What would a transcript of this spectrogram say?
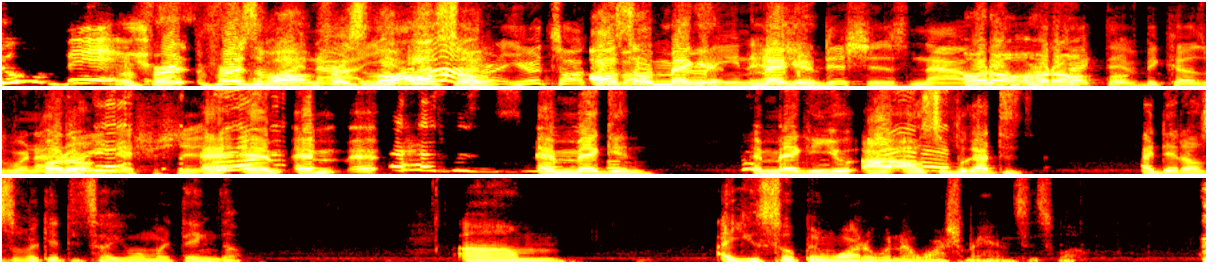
Do this. First, first of Why all, not? first of all, Why not? also you're, you're talking also, about Megan- Megan. dishes. Now Hold on, hold on. effective because we're not Hold on. extra shit. and and, and, That and Megan, and Megan, you. I also forgot to. I did also forget to tell you one more thing though. Um, I use soap and water when I wash my hands as well.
